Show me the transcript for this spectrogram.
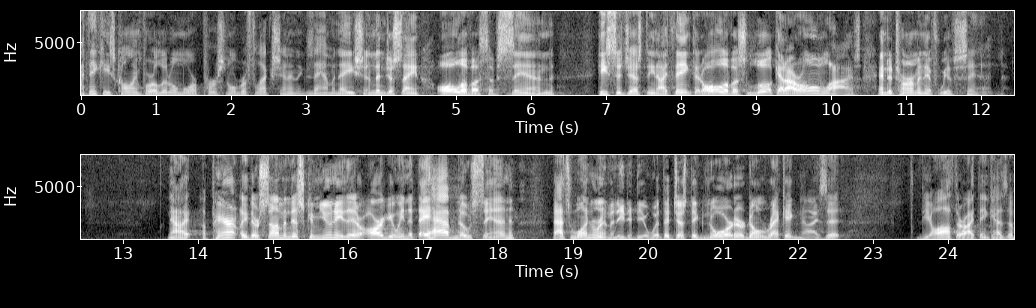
I think he's calling for a little more personal reflection and examination than just saying all of us have sinned He's suggesting, I think, that all of us look at our own lives and determine if we have sinned. Now, apparently, there's some in this community that are arguing that they have no sin. That's one remedy to deal with it. Just ignore it or don't recognize it. The author, I think, has a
